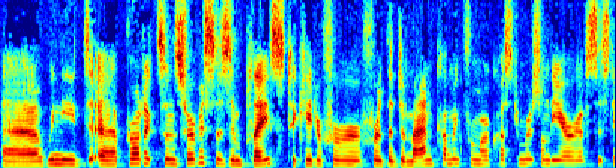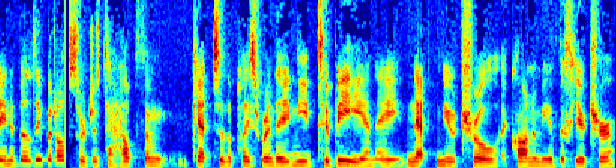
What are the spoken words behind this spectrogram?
Uh, we need uh, products and services in place to cater for, for the demand coming from our customers on the area of sustainability, but also just to help them get to the place where they need to be in a net neutral economy of the future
